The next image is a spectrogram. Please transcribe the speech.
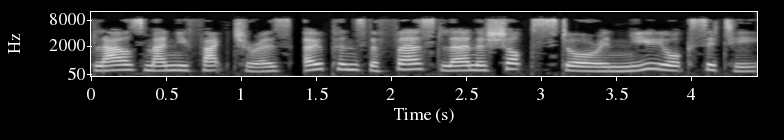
blouse manufacturers, opens the first Lerner Shops store in New York City,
